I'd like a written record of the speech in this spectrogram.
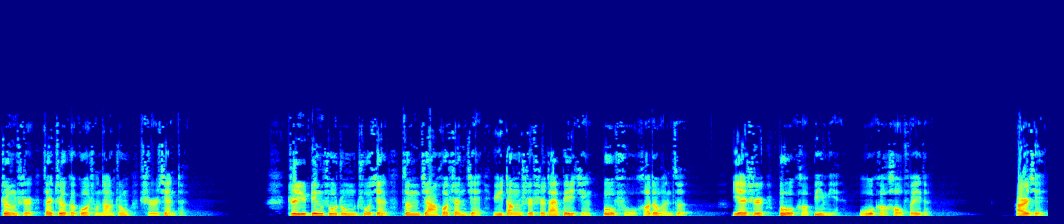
正是在这个过程当中实现的。至于兵书中出现增加或删减与当时时代背景不符合的文字，也是不可避免、无可厚非的。而且，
